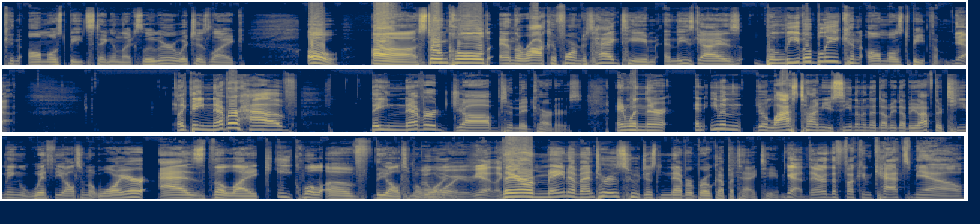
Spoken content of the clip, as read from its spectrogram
can almost beat Sting and Lex Luger, which is like, oh, uh, Stone Cold and The Rock have formed a tag team, and these guys believably can almost beat them. yeah, Like they never have, they never job to mid carders, and when they're and even your last time you see them in the WWF, they're teaming with the Ultimate Warrior as the like equal of the Ultimate the Warrior. Warrior. Yeah, like they are main eventers who just never broke up a tag team. yeah, they're the fucking cat's meow,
